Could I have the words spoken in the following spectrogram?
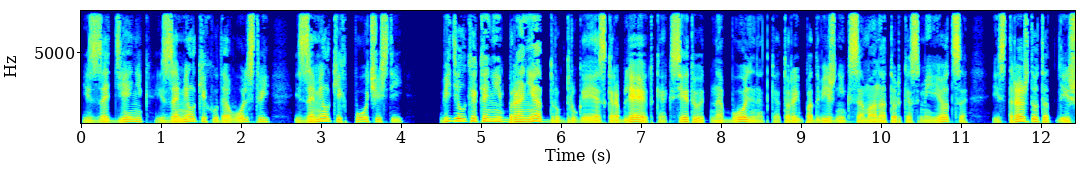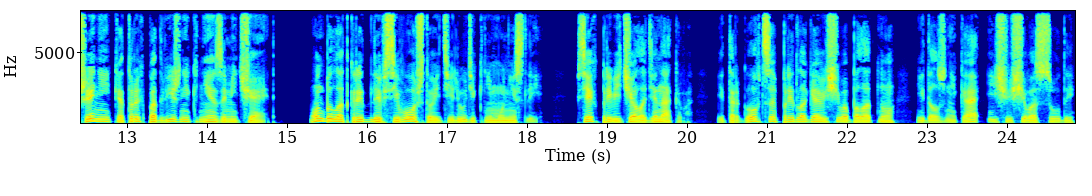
Из-за денег, из-за мелких удовольствий, из-за мелких почестей. Видел, как они бронят друг друга и оскорбляют, как сетуют на боль, над которой подвижник Самана только смеется, и страждут от лишений, которых подвижник не замечает. Он был открыт для всего, что эти люди к нему несли. Всех привечал одинаково. И торговца, предлагающего полотно, и должника, ищущего суды,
